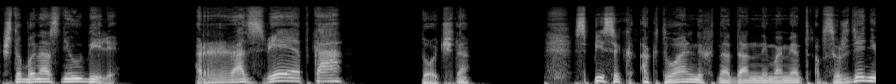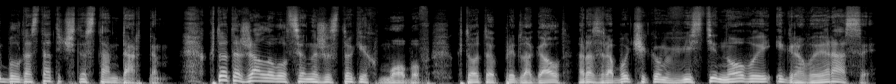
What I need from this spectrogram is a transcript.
чтобы нас не убили». «Разведка!» «Точно». Список актуальных на данный момент обсуждений был достаточно стандартным. Кто-то жаловался на жестоких мобов, кто-то предлагал разработчикам ввести новые игровые расы,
